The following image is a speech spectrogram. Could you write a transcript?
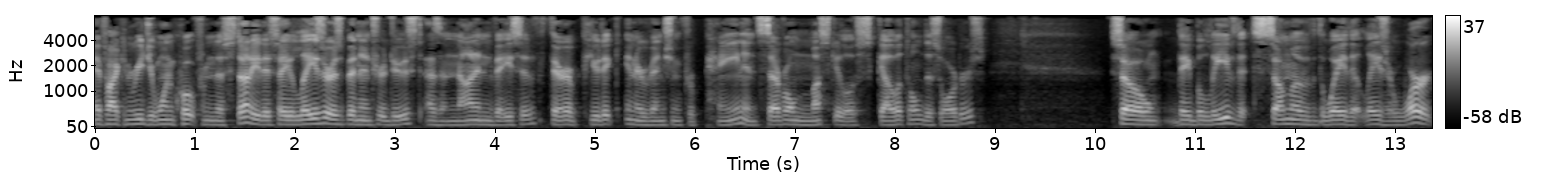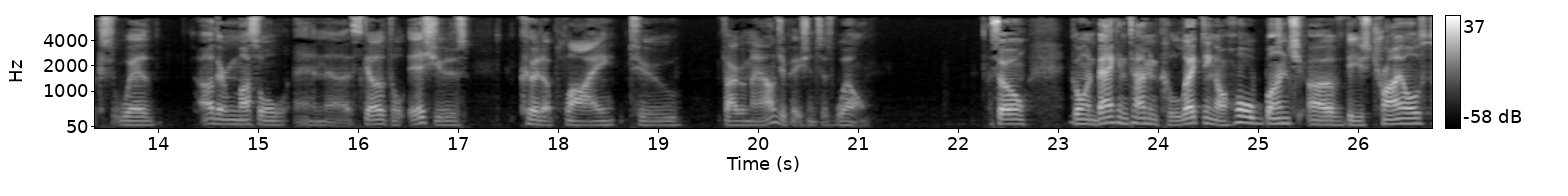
if I can read you one quote from this study, they say laser has been introduced as a non invasive therapeutic intervention for pain and several musculoskeletal disorders. So they believe that some of the way that laser works with other muscle and uh, skeletal issues could apply to fibromyalgia patients as well. So going back in time and collecting a whole bunch of these trials,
